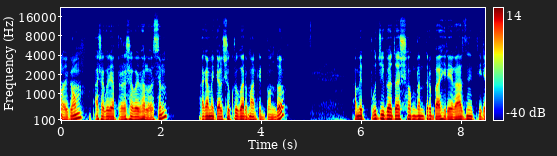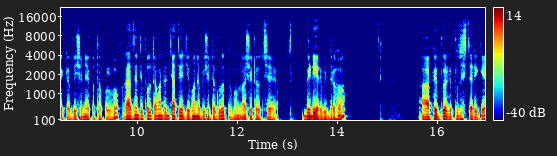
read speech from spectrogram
আলাইকুম। আশা করি আপনারা সবাই ভালো আছেন। আগামীকাল শুক্রবার মার্কেট বন্ধ। আমি পুঁজিবাজার সংক্রান্তের বাহিরে রাজনীতির একটা বিষয় নিয়ে কথা বলব। রাজনীতি বলতে আমাদের জাতীয় জীবনে বিষয়টা গুরুত্বপূর্ণ, সেটা হচ্ছে বিডিআর বিদ্রোহ। ফেব্রুয়ারি পঁচিশ তারিখে,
